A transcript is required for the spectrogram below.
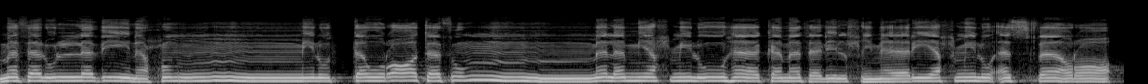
مثل الذين حملوا التوراة ثم لم يحملوها كمثل الحمار يحمل أسفارا.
